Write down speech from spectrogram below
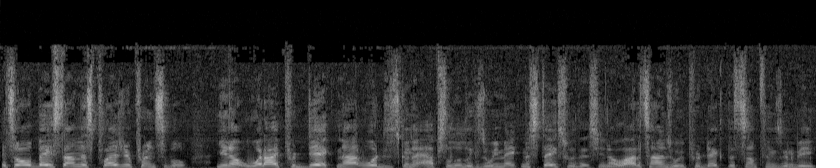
It's all based on this pleasure principle. You know, what I predict, not what it's going to absolutely, because we make mistakes with this. You know, a lot of times we predict that something's going to be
